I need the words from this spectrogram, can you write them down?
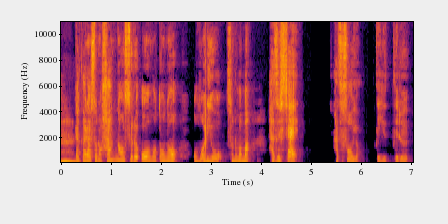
うんだからその反応する大元の重りをそのまま外しちゃえ。外そうよって言ってる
